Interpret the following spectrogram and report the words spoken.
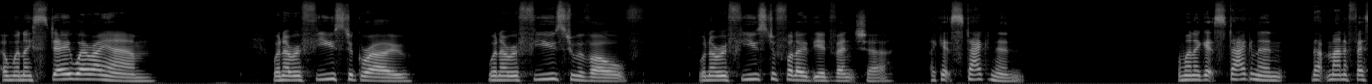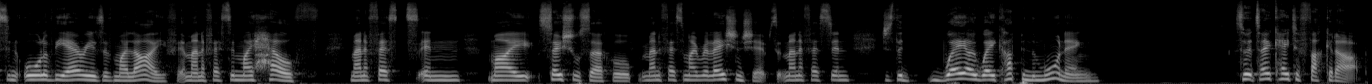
And when I stay where I am, when I refuse to grow, when I refuse to evolve, when I refuse to follow the adventure, I get stagnant. And when I get stagnant, that manifests in all of the areas of my life. It manifests in my health manifests in my social circle, manifests in my relationships, it manifests in just the way I wake up in the morning. So it's okay to fuck it up.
